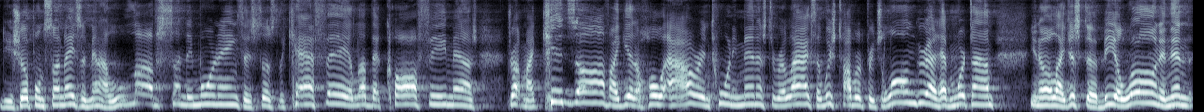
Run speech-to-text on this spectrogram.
Do you show up on Sundays and man, I love Sunday mornings. There's the cafe. I love that coffee. Man, I drop my kids off. I get a whole hour and 20 minutes to relax. I wish Todd would preach longer. I'd have more time, you know, like just to be alone. And then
